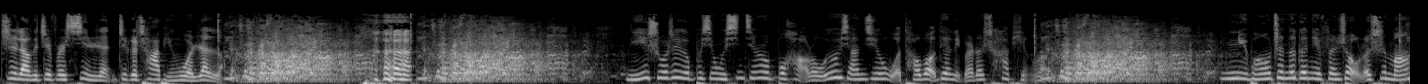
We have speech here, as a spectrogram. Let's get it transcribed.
质量的这份信任，这个差评我认了。你一说这个不行，我心情又不好了。我又想起我淘宝店里边的差评了。你女朋友真的跟你分手了是吗？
